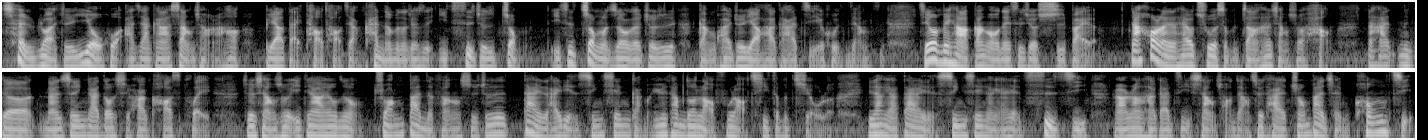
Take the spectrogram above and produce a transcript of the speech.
趁乱就是诱惑阿佳跟他上床，然后不要戴套套，这样看能不能就是一次就是中，一次中了之后呢，就是赶快就要他跟他结婚这样子。结果没想到刚好那次就失败了。那后来呢，他又出了什么招？他想说好。那他那个男生应该都喜欢 cosplay，就想说一定要用这种装扮的方式，就是带来一点新鲜感嘛，因为他们都老夫老妻这么久了，一定要给他带来一点新鲜感，给他一点刺激，然后让他跟他自己上床这样，所以他也装扮成空姐，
